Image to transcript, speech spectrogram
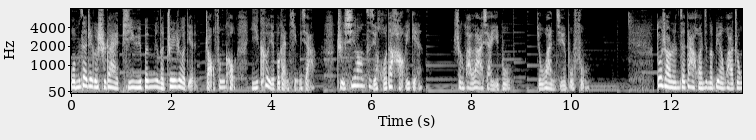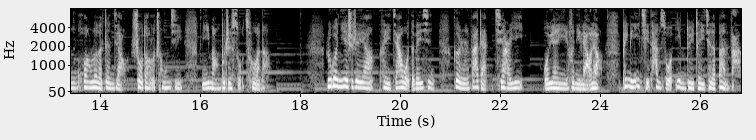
我们在这个时代疲于奔命的追热点、找风口，一刻也不敢停下，只希望自己活得好一点，生怕落下一步就万劫不复。多少人在大环境的变化中慌乱了阵脚，受到了冲击，迷茫不知所措呢？如果你也是这样，可以加我的微信“个人发展七二一”，我愿意和你聊聊，陪你一起探索应对这一切的办法。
